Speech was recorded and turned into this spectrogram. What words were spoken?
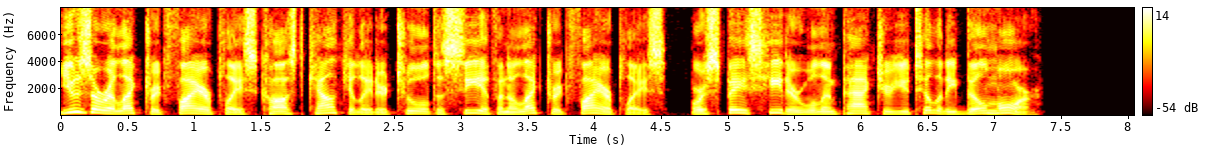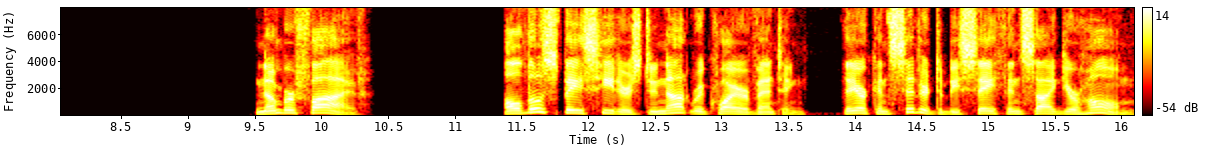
Use our electric fireplace cost calculator tool to see if an electric fireplace or space heater will impact your utility bill more. Number 5. Although space heaters do not require venting, they are considered to be safe inside your home.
